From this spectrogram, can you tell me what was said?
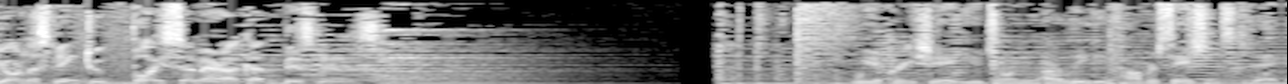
you're listening to Voice America Business. We appreciate you joining our leading conversations today.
